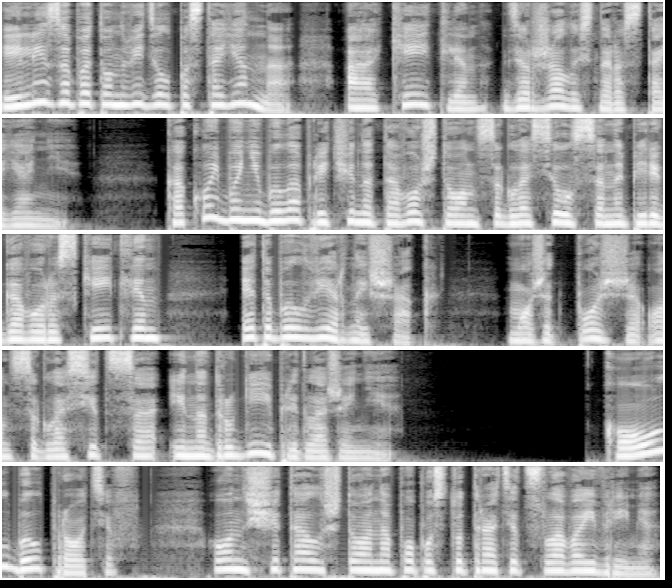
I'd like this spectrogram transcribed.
Элизабет он видел постоянно, а Кейтлин держалась на расстоянии. Какой бы ни была причина того, что он согласился на переговоры с Кейтлин, это был верный шаг. Может, позже он согласится и на другие предложения. Коул был против. Он считал, что она попусту тратит слова и время.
